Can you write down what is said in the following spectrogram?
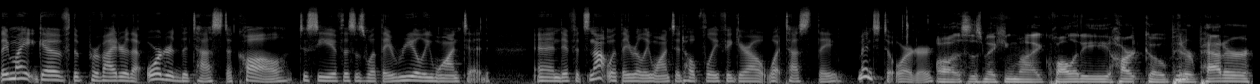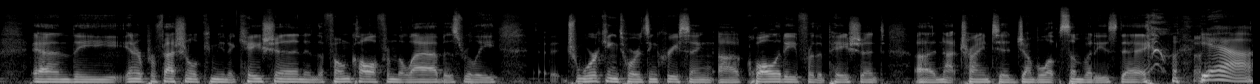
they might give the provider that ordered the test a call to see if this is what they really wanted. And if it's not what they really wanted, hopefully figure out what test they meant to order. Oh, this is making my quality heart go pitter mm-hmm. patter. and the interprofessional communication and the phone call from the lab is really working towards increasing uh, quality for the patient, uh, not trying to jumble up somebody's day. yeah.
